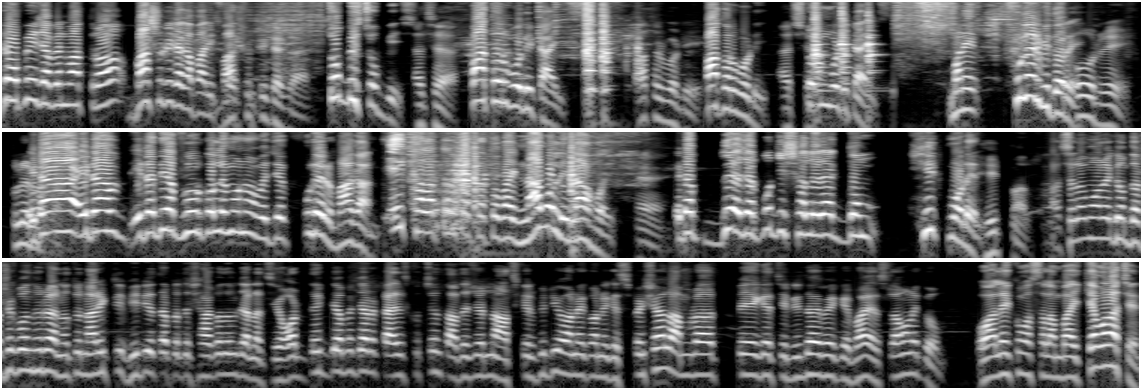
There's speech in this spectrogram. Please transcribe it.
এটাও পেয়ে যাবেন মাত্র বাষট্টি টাকা পারি বাষট্টি টাকা। চব্বিশ চব্বিশ। আচ্ছা। পাথর বডি টাইলস পাথর বডি। পাথর বডি স্টোন বডি টাইলস মানে ফুলের ভিতরে। ও রে ফুলের এটা এটা এটা দিয়ে ফ্লোর করলে মনে হবে যে ফুলের বাগান। এই কালারটার কথা তো ভাই না বললে না হয়। হ্যাঁ। এটা দুই সালের একদম হিট মডেল হিট মাল আসসালামু আলাইকুম দর্শক বন্ধুরা নতুন আরেকটি ভিডিওতে আপনাদের স্বাগতম জানাচ্ছি। অর্ধেক দামে যারা টাইলস করছেন তাদের জন্য আজকের ভিডিও অনেক অনেক স্পেশাল আমরা পেয়ে গেছি হৃদয় ভাইকে। ভাই আসসালামু আলাইকুম। ওয়ালাইকুম আসসালাম ভাই কেমন আছেন?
